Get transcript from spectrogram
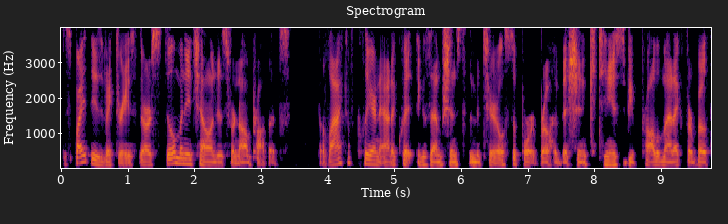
Despite these victories, there are still many challenges for nonprofits. The lack of clear and adequate exemptions to the material support prohibition continues to be problematic for both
